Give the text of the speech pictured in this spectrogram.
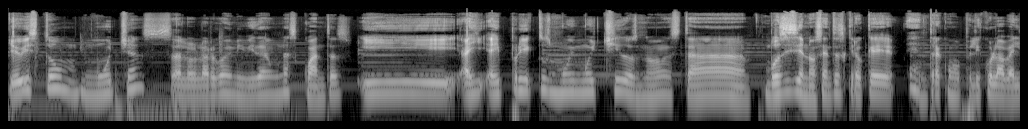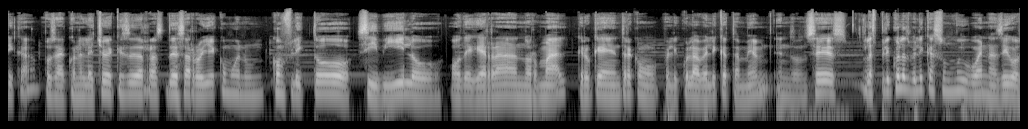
Yo he visto muchas a lo largo de mi vida, unas cuantas. Y hay, hay proyectos muy, muy chidos, ¿no? Está Voces Inocentes, creo que entra como película bélica. O sea, con el hecho de que se desarrolle como en un conflicto civil o, o de guerra normal, creo que entra como película bélica también. Entonces, las películas bélicas son muy buenas, digo,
